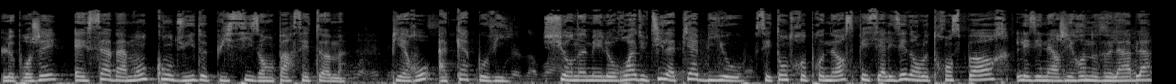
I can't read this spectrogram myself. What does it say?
Le projet est savamment conduit depuis six ans par cet homme, Piero Akapovi. Surnommé le roi du tilapia bio, cet entrepreneur spécialisé dans le transport, les énergies renouvelables,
